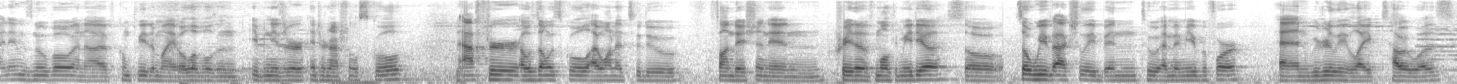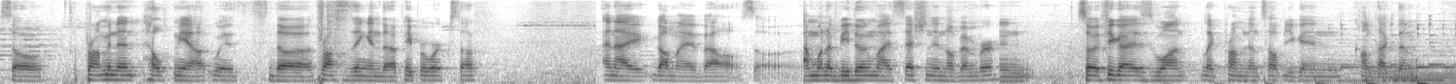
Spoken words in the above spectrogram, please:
My name is Nuvo, and I've completed my O-levels in Ebenezer International School. After I was done with school, I wanted to do foundation in creative multimedia. So, so we've actually been to MMU before and we really liked how it was. So Prominent helped me out with the processing and the paperwork stuff. And I got my eVAL, so I'm gonna be doing my session in November. And so if you guys want like Prominent's help, you can contact them.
